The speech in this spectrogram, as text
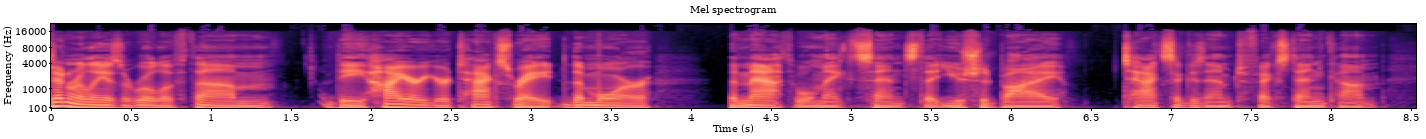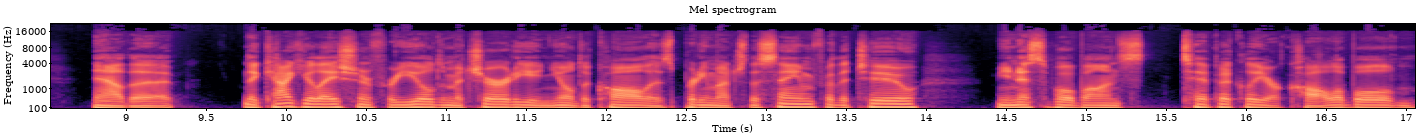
Generally, as a rule of thumb, the higher your tax rate, the more the math will make sense that you should buy tax exempt fixed income. Now, the the calculation for yield to maturity and yield to call is pretty much the same for the two. Municipal bonds typically are callable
